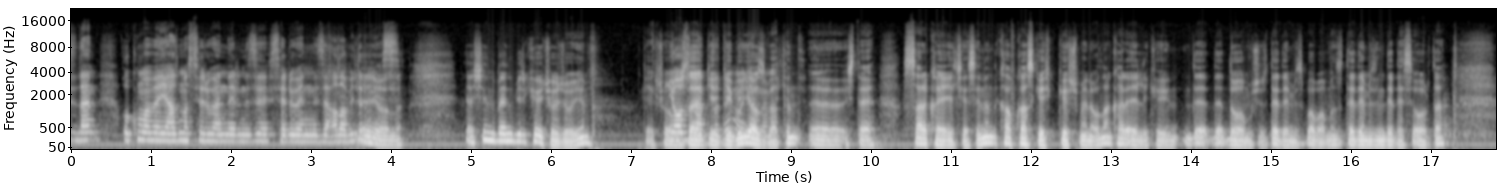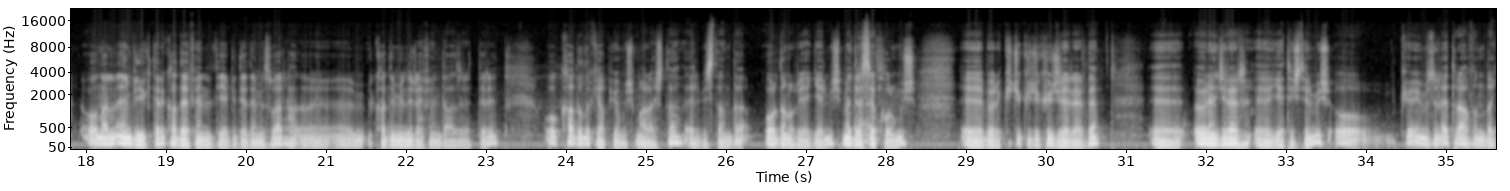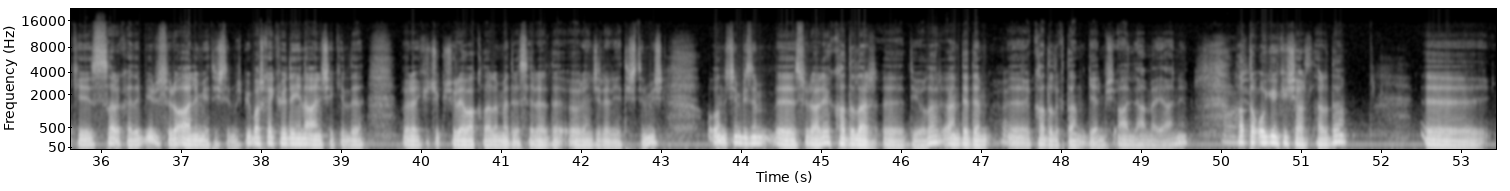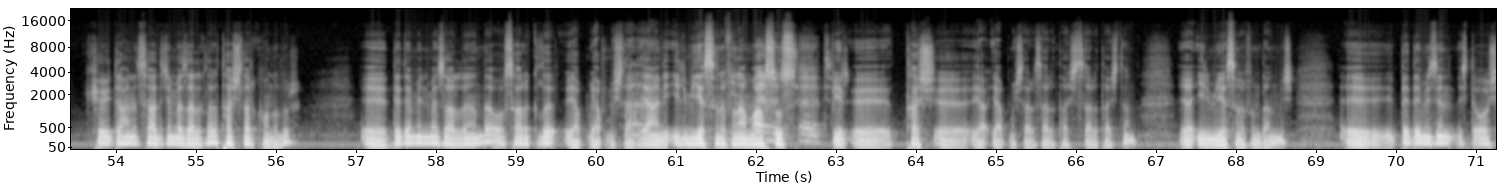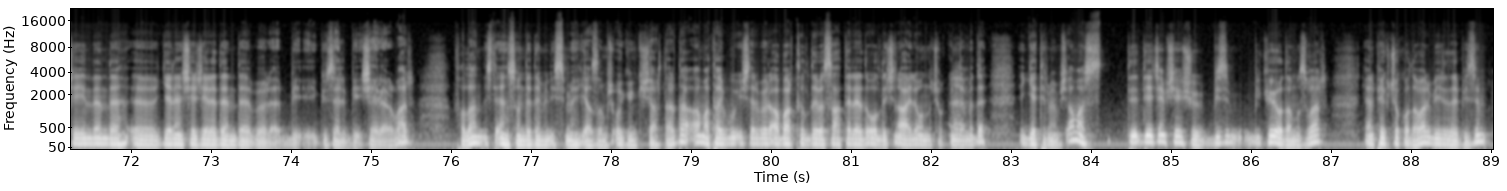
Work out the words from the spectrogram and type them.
sizden okuma ve yazma serüvenlerinizi, serüveninizi alabilir miyiz? Eyvallah. Ya şimdi ben bir köy çocuğuyum. Pek çoğumuzda gibi Yozgat'ın e, işte Sarıkaya ilçesinin Kafkas gö- göçmeni olan Karaelli köyünde de doğmuşuz. Dedemiz, babamız, dedemizin dedesi orada. Onların en büyükleri Kadı Efendi diye bir dedemiz var. E, e, Kadı Münir Efendi Hazretleri. O kadılık yapıyormuş Maraş'ta, Elbistan'da. Oradan oraya gelmiş. Medrese Evet. kurmuş. E, böyle küçük küçük hücrelerde e, öğrenciler e, yetiştirmiş. O köyümüzün etrafındaki Sarıkaya'da bir sürü alim yetiştirmiş. Bir başka köyde yine aynı şekilde böyle küçük küçük revaklarla medreselerde öğrenciler yetiştirmiş. Onun için bizim e, sülaleye kadılar e, diyorlar. Yani dedem e, kadılıktan gelmiş allame yani. Hatta o günkü şartlarda e, köyde hani sadece mezarlıklara taşlar konulur. E, dedemin mezarlığında o sarıklı yap, yapmışlar. Ha. Yani ilmiye sınıfına Evet, mahsus evet. bir e, taş e, ya- yapmışlar sarı taş sarı taştan ya ilmiye sınıfındanmış. E, dedemizin işte o şeyinden de e, gelen şecereden de böyle bir güzel bir şeyler var falan. İşte en son dedemin ismi yazılmış o günkü şartlarda ama tabii bu işler böyle abartıldığı ve sahtelerde olduğu için aile onu çok gündeme de getirmemiş. Ama de- diyeceğim şey şu. Bizim bir köy odamız var. Yani pek çok oda var. Biri de bizim.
